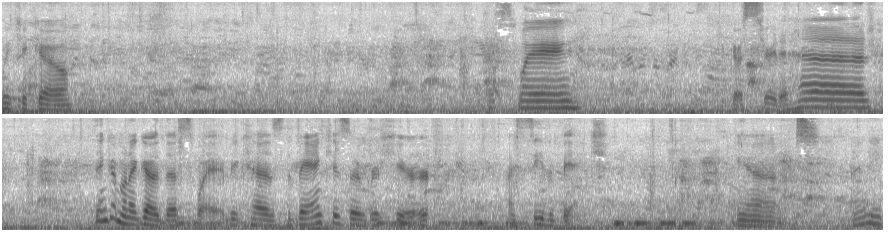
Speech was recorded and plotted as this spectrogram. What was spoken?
We could go this way. Go straight ahead. I think I'm gonna go this way because the bank is over here. I see the bank. And I need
